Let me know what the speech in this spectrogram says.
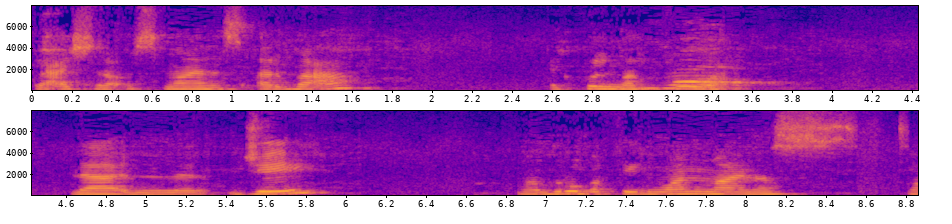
في 10 أس ماينس 4 الكل مرفوع للجي مضروبة في ال 1 minus 1.36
